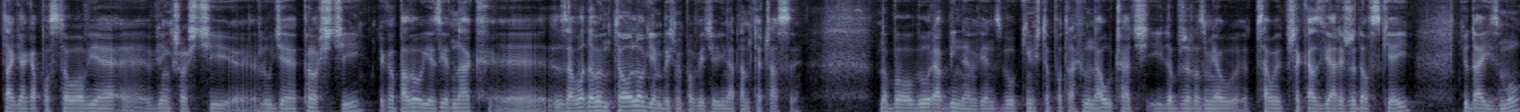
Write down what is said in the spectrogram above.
tak jak apostołowie e, w większości e, ludzie prości, tylko Paweł jest jednak zawodowym teologiem, byśmy powiedzieli, na tamte czasy. No bo był rabinem, więc był kimś, kto potrafił nauczać i dobrze rozumiał cały przekaz wiary żydowskiej, judaizmu,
